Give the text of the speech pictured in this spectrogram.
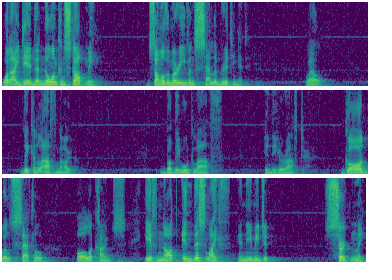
what I did and no one can stop me. Some of them are even celebrating it. Well, they can laugh now, but they won't laugh in the hereafter. God will settle all accounts. If not in this life, in the immediate, certainly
